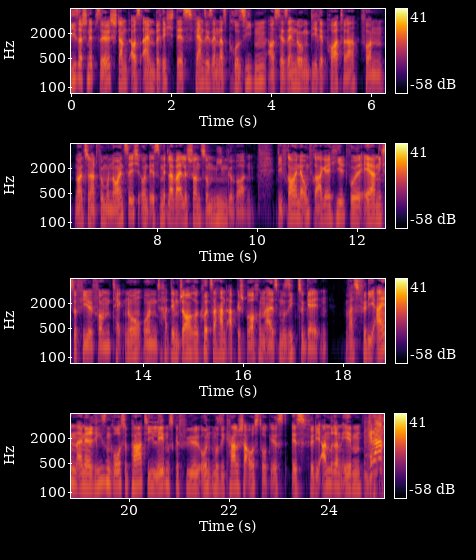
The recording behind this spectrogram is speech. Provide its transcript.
Dieser Schnipsel stammt aus einem Bericht des Fernsehsenders Pro7 aus der Sendung Die Reporter von 1995 und ist mittlerweile schon zum Meme geworden. Die Frau in der Umfrage hielt wohl eher nicht so viel vom Techno und hat dem Genre kurzerhand abgesprochen, als Musik zu gelten. Was für die einen eine riesengroße Party, Lebensgefühl und musikalischer Ausdruck ist, ist für die anderen eben Krach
